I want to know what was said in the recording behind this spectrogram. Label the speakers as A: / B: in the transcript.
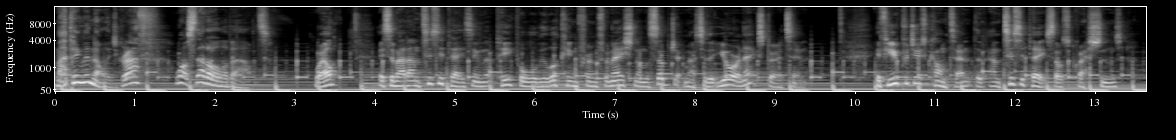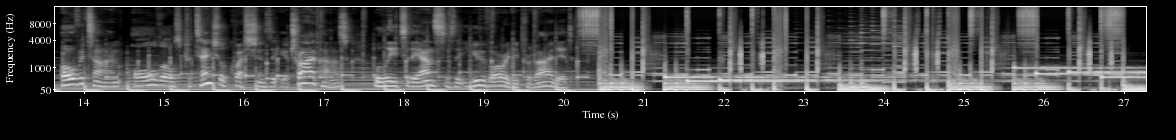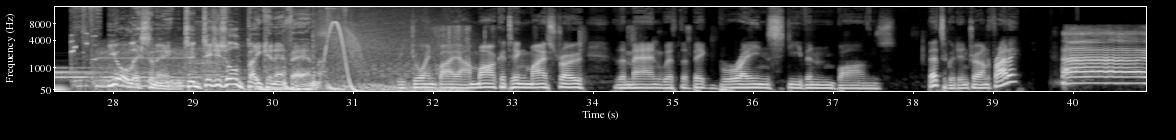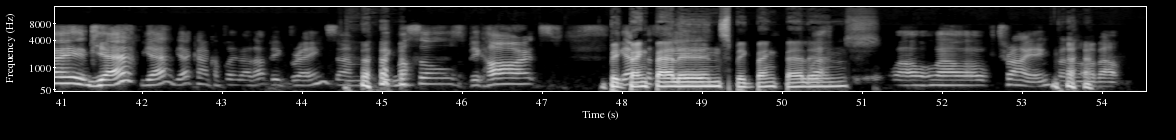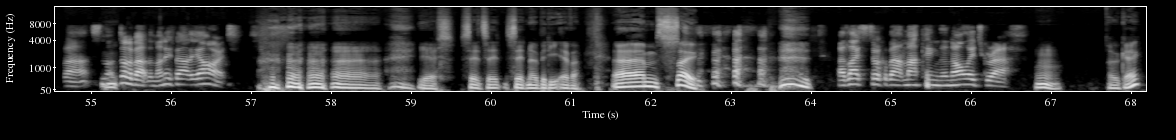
A: Mapping the knowledge graph? What's that all about? Well, it's about anticipating that people will be looking for information on the subject matter that you're an expert in. If you produce content that anticipates those questions, over time, all those potential questions that your tribe has will lead to the answers that you've already provided.
B: You're listening to Digital Bacon FM.
C: We're joined by our marketing maestro, the man with the big brain, Stephen Barnes. That's a good intro on Friday.
D: Uh, yeah, yeah, yeah. Can't complain about that. Big brains, um, big muscles, big hearts,
C: big, big bank empathy. balance, big bank balance.
D: Well, well, well, trying, but I don't know about that. It's not, not about the money, it's about the art.
C: yes, said said said nobody ever. Um, so
D: I'd like to talk about mapping the knowledge graph.
C: Hmm. Okay.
